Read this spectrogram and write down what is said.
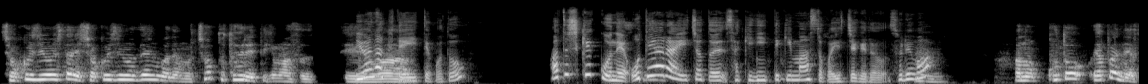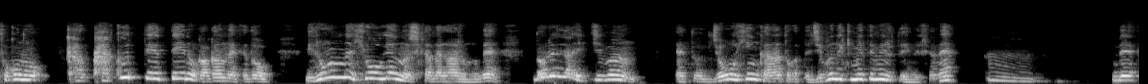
食事をしたり、食事の前後でもちょっとトイレ行ってきますっていう言わ。なくていいってこと？私結構ね、お手洗いちょっと先に行ってきますとか言っちゃうけど、それは、うんあの、こと、やっぱりね、そこの、か、格って言っていいのかわかんないけど、いろんな表現の仕方があるので、どれが一番、えっと、上品かなとかって自分で決めてみるといいんですよね。うん。で、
